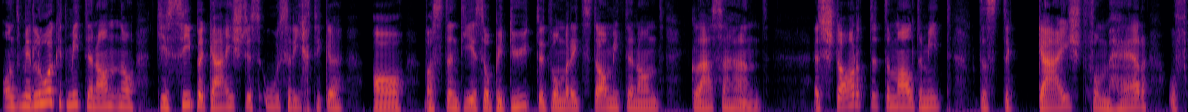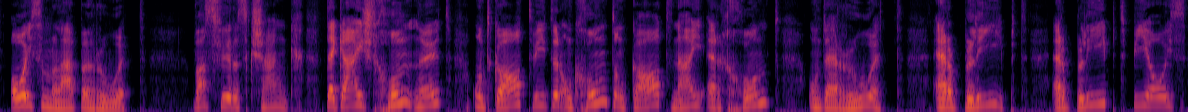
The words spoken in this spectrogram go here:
Und wir schauen miteinander noch die sieben Geistesausrichtungen an, was denn die so bedeutet, wo wir jetzt da miteinander gelesen haben. Es startet einmal damit, dass der Geist vom Herr auf unserem Leben ruht. Was für ein Geschenk. Der Geist kommt nicht und geht wieder und kommt und geht. Nein, er kommt und er ruht. Er bleibt. Er bleibt bei uns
